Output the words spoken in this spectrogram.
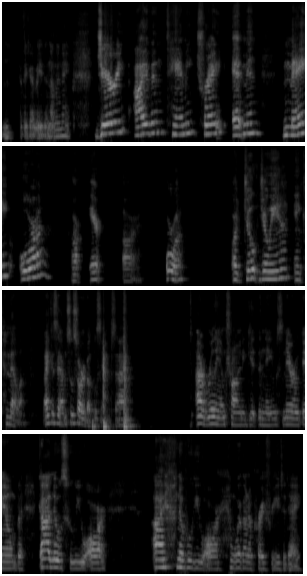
Hmm, I think I made another name. Jerry, Ivan, Tammy, Trey, Edmund, May, Aura, or er, or Aura, or jo- Joanne and Camilla. Like I said, I'm so sorry about those names. I I really am trying to get the names narrowed down, but God knows who you are. I know who you are, and we're going to pray for you today.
